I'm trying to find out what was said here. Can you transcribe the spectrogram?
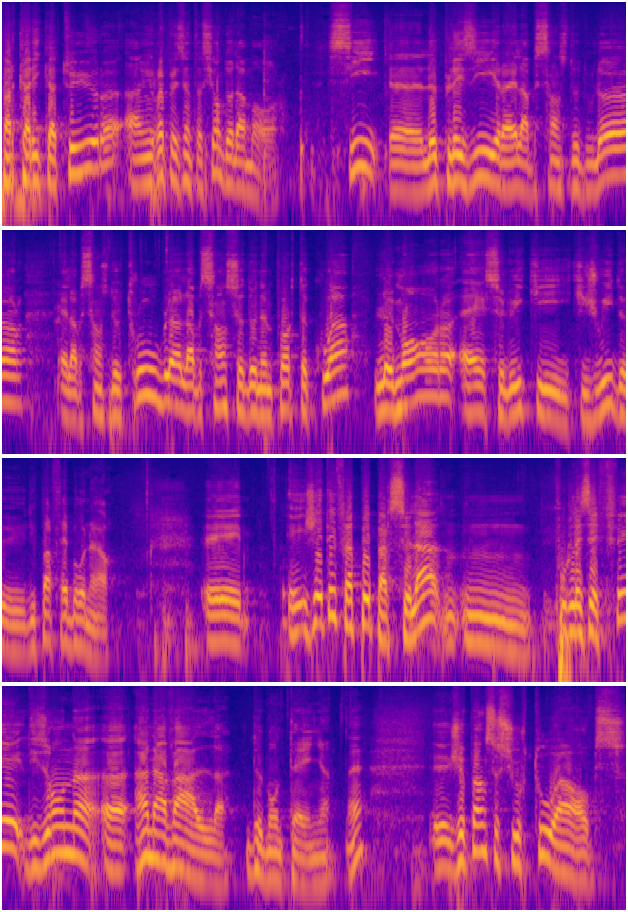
par caricature à une représentation de la mort. Si euh, le plaisir est l'absence de douleur, est l'absence de trouble, l'absence de n'importe quoi, le mort est celui qui, jouit du parfait bonheur. Et, j'ai été frappé par cela hum, pour les effets, disons, euh, en aval de Montaigne. Hein. je pense surtout à Hobbes.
